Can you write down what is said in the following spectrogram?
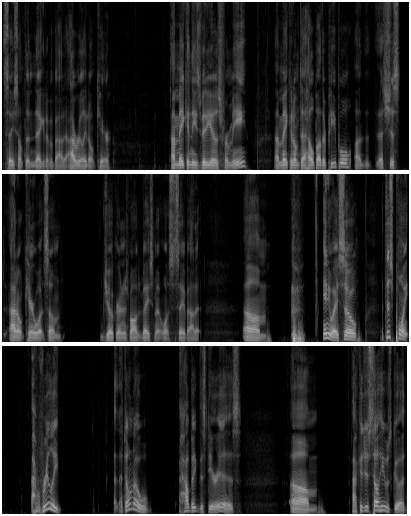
say something negative about it, I really don't care. I'm making these videos for me I'm making them to help other people. Uh, that's just I don't care what some joker in his mom's basement wants to say about it. Um. anyway, so at this point, I really I don't know how big this deer is. Um, I could just tell he was good.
